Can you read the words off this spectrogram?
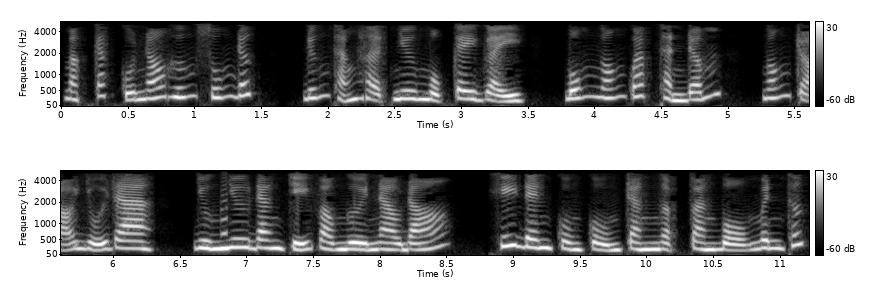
mặt cắt của nó hướng xuống đất, đứng thẳng hệt như một cây gậy, bốn ngón quát thành đấm, ngón trỏ duỗi ra, dường như đang chỉ vào người nào đó, khí đen cuồn cuộn tràn ngập toàn bộ minh thức,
